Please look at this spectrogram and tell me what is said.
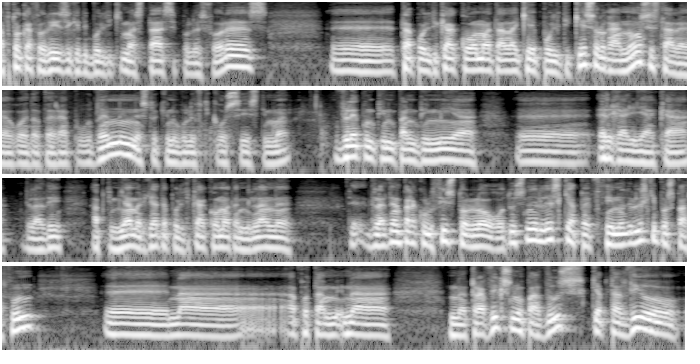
αυτό καθορίζει και την πολιτική μας τάση πολλές φορές. Ε, τα πολιτικά κόμματα αλλά και οι πολιτικές οργανώσεις θα έλεγα εγώ εδώ πέρα που δεν είναι στο κοινοβουλευτικό σύστημα βλέπουν την πανδημία ε, εργαλειακά. Δηλαδή από τη μια μεριά τα πολιτικά κόμματα μιλάνε ε, δηλαδή αν παρακολουθείς το λόγο τους είναι λες και απευθύνονται λες και προσπαθούν ε, να, αποτα... να, να τραβήξουν οπαδούς και από τα δύο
